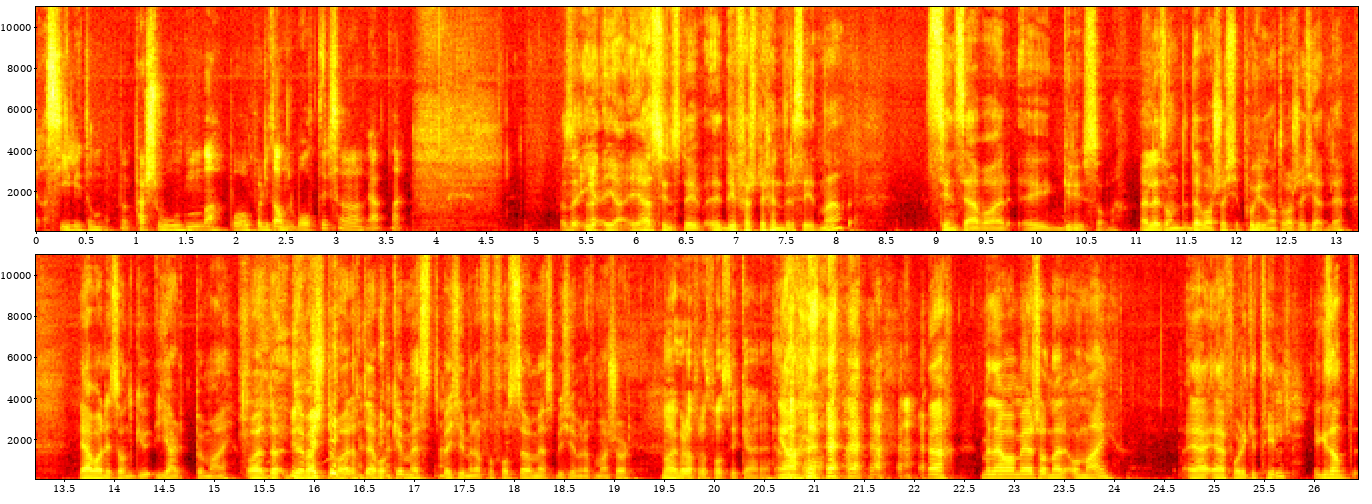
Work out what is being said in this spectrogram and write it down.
ja, Si litt om personen da, på, på, litt andre båter. Så ja, nei. Altså, jeg jeg, jeg syns de, de, første 100 sidene syns jeg var eh, grusomme. Eller sånn, det var så, På grunn av at det var så kjedelig. Jeg var litt sånn Gud hjelpe meg. Og det, det, verste var at jeg var ikke mest bekymra for Fosse, jeg var mest bekymra for meg sjøl. Nå er jeg glad for at Fosse ikke er her. Ja. ja. Men jeg var mer sånn der Å nei, jeg, jeg, får det ikke til. Ikke sant?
